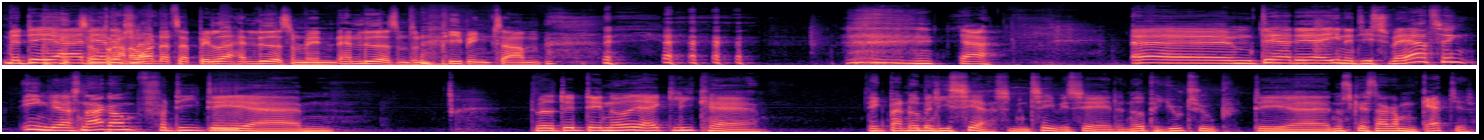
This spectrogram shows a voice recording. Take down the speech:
men det er... Som det er, det er rundt og tager billeder. Han lyder som, en, han lyder som sådan en peeping Tom. ja. Øh, det her det er en af de svære ting, egentlig at snakke om, fordi det mm. er... Øhm, du ved, det, det er noget, jeg ikke lige kan... Det er ikke bare noget, man lige ser som en tv-serie eller noget på YouTube. Det er, nu skal jeg snakke om en gadget.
